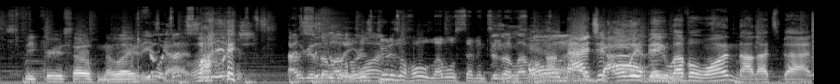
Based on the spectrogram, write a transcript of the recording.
Speak for yourself. No life. These yo, is that guys. What? That's Look at level H. This one. dude is a whole level 17. There's a level Oh one. Oh my Imagine God, only being dude. level one. Nah, that's bad.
